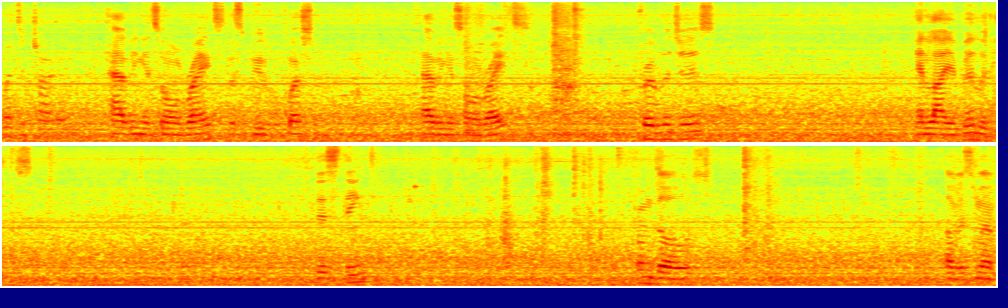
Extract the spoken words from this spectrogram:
What's a charter? Having its own rights, that's a beautiful question. Having its own rights, privileges, and liabilities. Distinct from those of its members.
